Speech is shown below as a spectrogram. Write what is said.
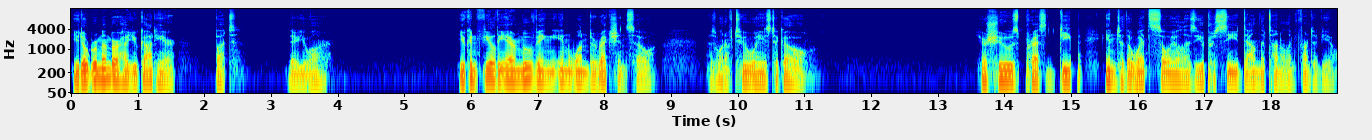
You don't remember how you got here, but there you are. You can feel the air moving in one direction, so there's one of two ways to go. Your shoes press deep into the wet soil as you proceed down the tunnel in front of you.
